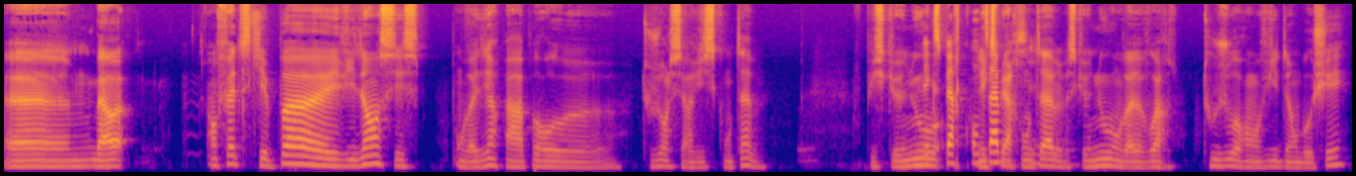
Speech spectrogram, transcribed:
Bah, En fait, ce qui n'est pas évident, c'est, on va dire, par rapport au, toujours le service comptable. Puisque nous, l'expert comptable, comptable parce que nous, on va avoir toujours envie d'embaucher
